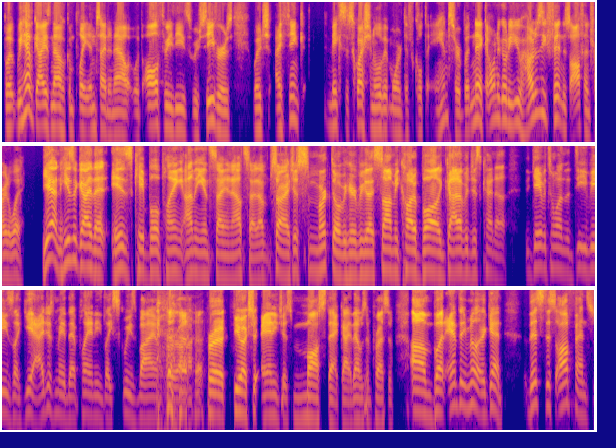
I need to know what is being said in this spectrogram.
But we have guys now who can play inside and out with all three of these receivers, which I think makes this question a little bit more difficult to answer. But Nick, I want to go to you. How does he fit in his offense right away? Yeah, and he's a guy that is capable of playing on the inside and outside. I'm sorry, I just smirked over here because I saw him. He caught a ball and got up and just kind of he gave it to one of the DBs. Like, yeah, I just made that play, and he like squeezed by him for uh, for a few extra, and he just mossed that guy. That was impressive. Um, but Anthony Miller again, this this offense,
